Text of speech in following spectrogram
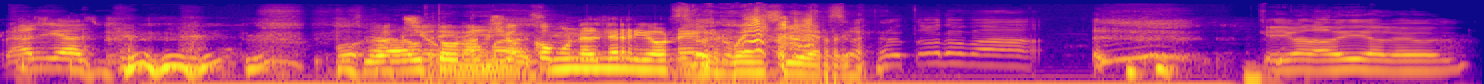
Gracias. acción, acción comunal de Río Negro. Buen cierre. que iba la vida, weón.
